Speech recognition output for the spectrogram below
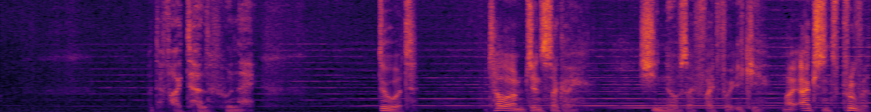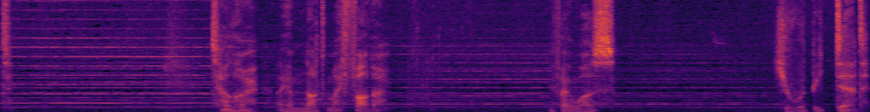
But if I tell Fune, Do it. Tell her I'm Jin Sakai. She knows I fight for Iki. My actions prove it. Tell her I am not my father. If I was, you would be dead.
